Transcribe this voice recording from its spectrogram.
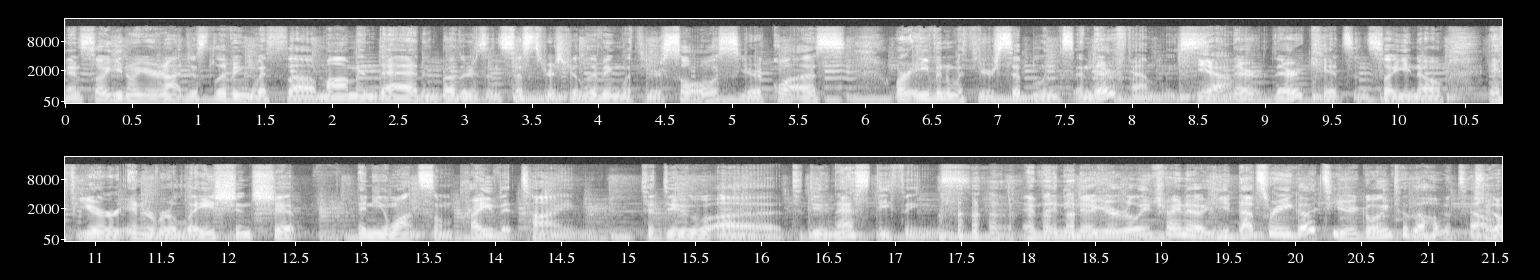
and so you know you're not just living with uh, mom and dad and brothers and sisters. You're living with your soos, your qua'as, or even with your siblings and their families. Yeah. and their their kids, and so you know if you're in a relationship and you want some private time to do uh to do nasty things and then you know you're really trying to you, that's where you go to you're going to the hotel To the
